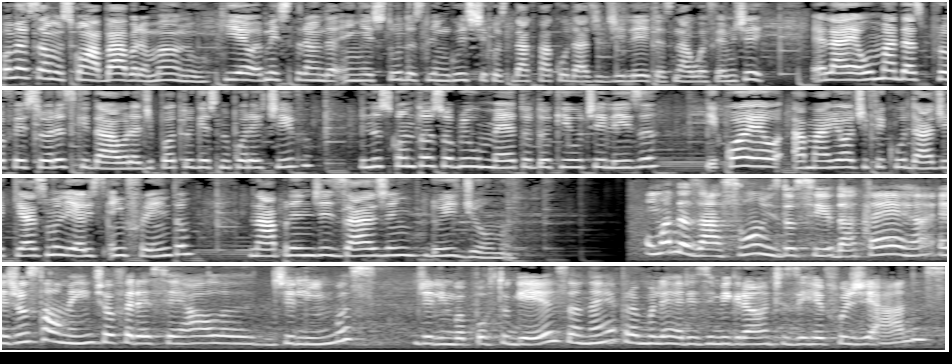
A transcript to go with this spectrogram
Conversamos com a Bárbara Mano, que é mestranda em Estudos Linguísticos da Faculdade de Letras na UFMG. Ela é uma das professoras que dá aula de português no coletivo e nos contou sobre o método que utiliza e qual é a maior dificuldade que as mulheres enfrentam na aprendizagem do idioma. Uma das ações do CIO da Terra é justamente oferecer aula de línguas, de língua portuguesa, né, para mulheres imigrantes e refugiadas.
